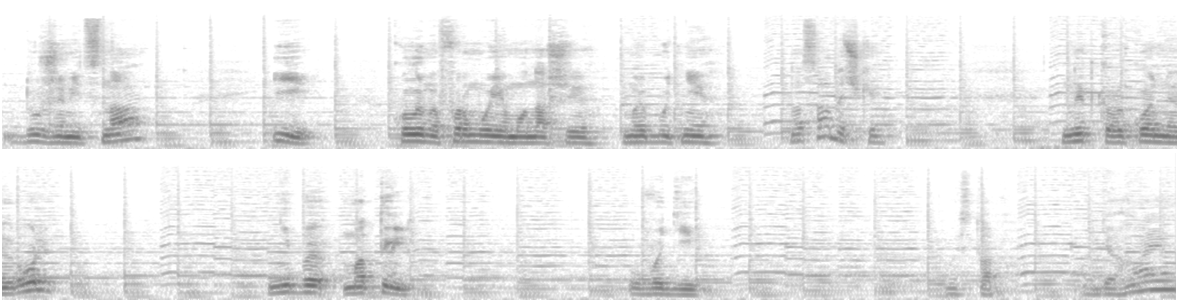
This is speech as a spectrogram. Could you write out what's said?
дуже міцна. І коли ми формуємо наші майбутні насадочки, нитка виконує роль ніби мотиль у воді. Ось так одягаємо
